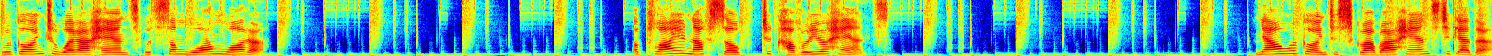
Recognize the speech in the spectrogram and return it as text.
we're going to wet our hands with some warm water. Apply enough soap to cover your hands. Now we're going to scrub our hands together.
